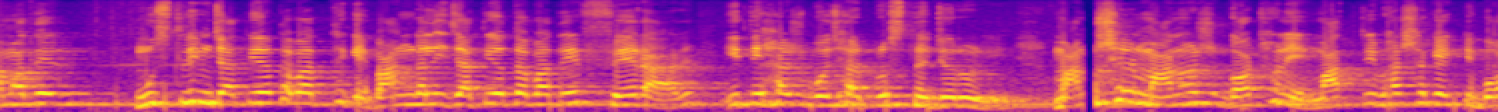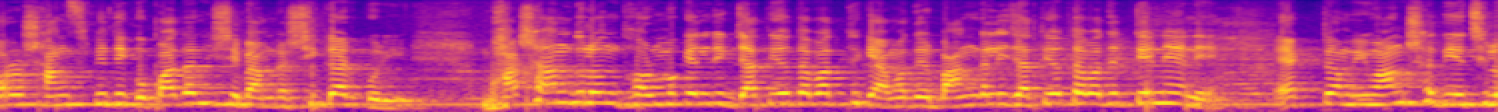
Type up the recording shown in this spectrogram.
আমাদের মুসলিম জাতীয়তাবাদ থেকে বাঙালি জাতীয়তাবাদে ফেরার ইতিহাস বোঝার প্রশ্নে জরুরি। মানুষের মানস গঠনে মাতৃভাষাকে একটি বড় সাংস্কৃতিক উপাদান হিসেবে আমরা স্বীকার করি। ভাষা আন্দোলন ধর্মকেন্দ্রিক জাতীয়তাবাদ থেকে আমাদের বাঙালি জাতীয়তাবাদের টেনে এনে একটা মীমাংসা দিয়েছিল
